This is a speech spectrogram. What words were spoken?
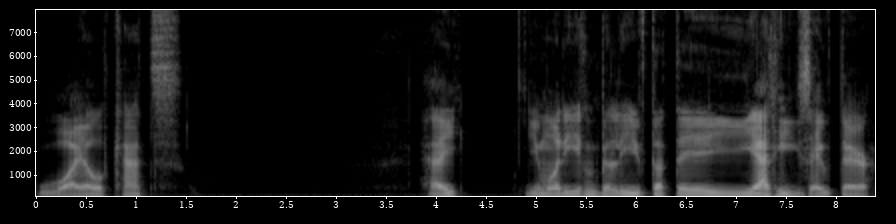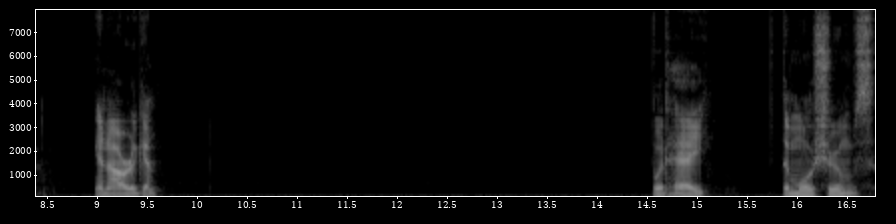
wildcats. Hey, you might even believe that the Yetis out there in Oregon. But hey, the mushrooms,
